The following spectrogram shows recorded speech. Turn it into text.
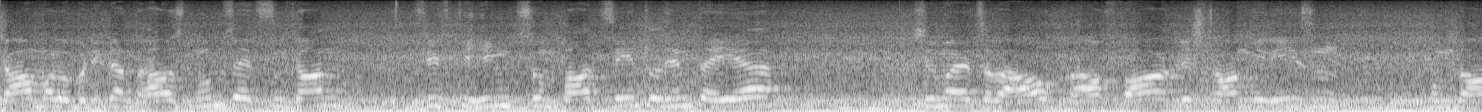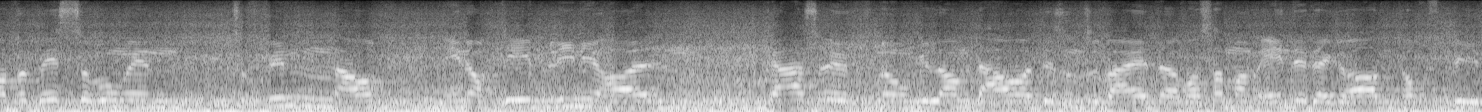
Schauen wir mal, ob er die dann draußen umsetzen kann. 50 hinkt so ein paar Zehntel hinterher. Sind wir jetzt aber auch, auch fahrerisch dran gewesen, um da Verbesserungen zu finden. Auch je nachdem Linie halten, Gasöffnung, wie lange dauert es und so weiter. Was haben wir am Ende der geraden Topspeed.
